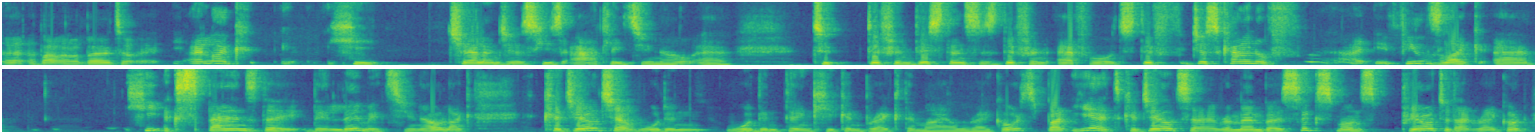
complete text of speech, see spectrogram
uh, about Alberto. I like he challenges his athletes. You know. Uh, to different distances, different efforts, diff- just kind of, it feels like uh, he expands the the limits. You know, like Kejelcha wouldn't wouldn't think he can break the mile records, but yet Kejelcha, remember six months prior to that record,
